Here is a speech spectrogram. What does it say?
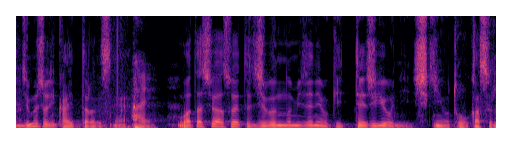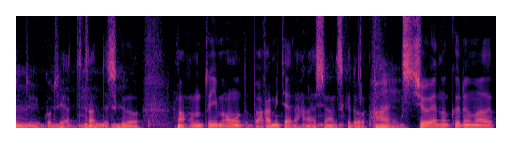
事務所に帰ったらですね、はい。私はそうやって自分の店にを切って事業に資金を投下するということをやってたんですけど、まあ、本当今思うとバカみたいな話なんですけど、はい。父親の車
